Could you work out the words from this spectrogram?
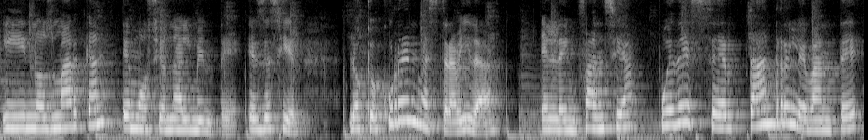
y nos marcan emocionalmente. Es decir, lo que ocurre en nuestra vida en la infancia puede ser tan relevante,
